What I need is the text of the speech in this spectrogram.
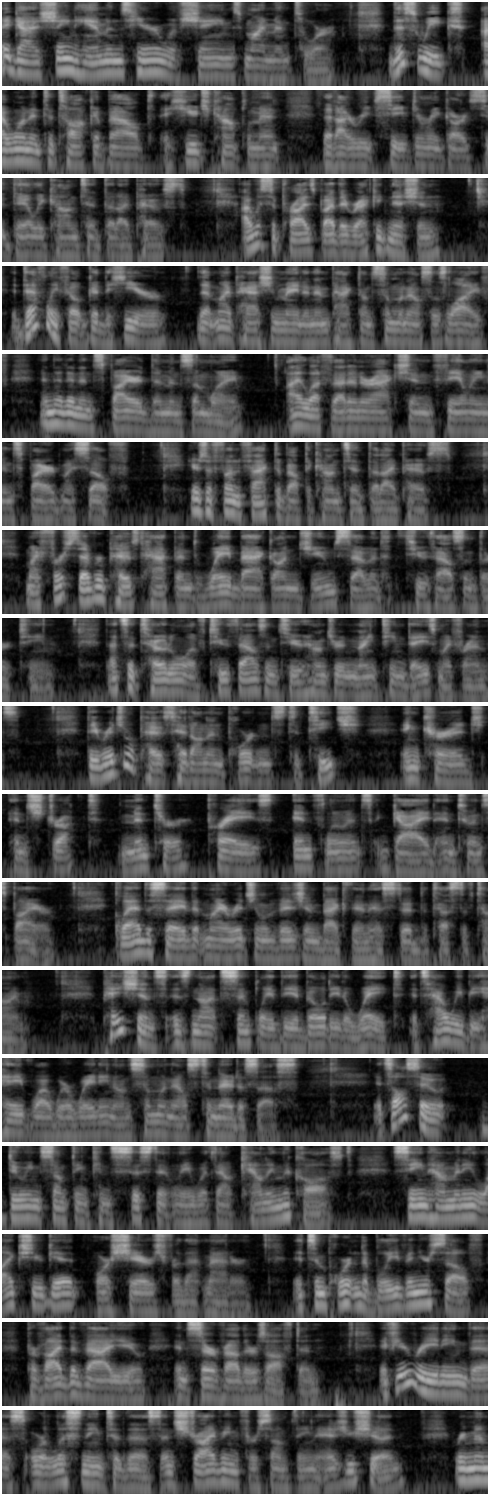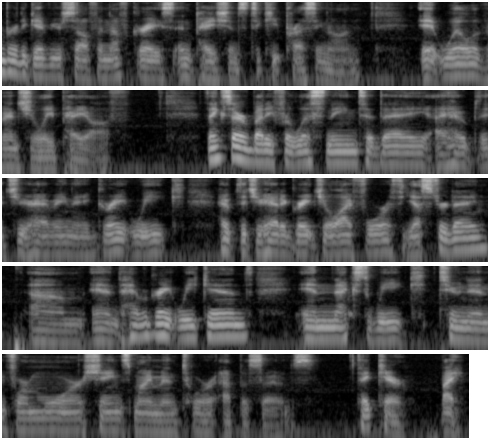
Hey guys, Shane Hammonds here with Shane's My Mentor. This week, I wanted to talk about a huge compliment that I received in regards to daily content that I post. I was surprised by the recognition. It definitely felt good to hear that my passion made an impact on someone else's life and that it inspired them in some way. I left that interaction feeling inspired myself. Here's a fun fact about the content that I post. My first ever post happened way back on June 7th, 2013. That's a total of 2,219 days, my friends. The original post hit on importance to teach, encourage, instruct, mentor, praise, influence, guide, and to inspire. Glad to say that my original vision back then has stood the test of time. Patience is not simply the ability to wait, it's how we behave while we're waiting on someone else to notice us. It's also doing something consistently without counting the cost, seeing how many likes you get, or shares for that matter. It's important to believe in yourself, provide the value, and serve others often. If you're reading this or listening to this and striving for something, as you should, Remember to give yourself enough grace and patience to keep pressing on. It will eventually pay off. Thanks everybody for listening today. I hope that you're having a great week. Hope that you had a great July 4th yesterday. Um, and have a great weekend. And next week, tune in for more Shane's My Mentor episodes. Take care. Bye.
